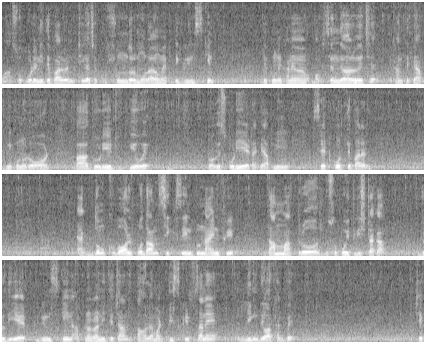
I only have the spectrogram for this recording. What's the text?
ওয়াশও করে নিতে পারবেন, ঠিক আছে? খুব সুন্দর মোলায়েম একটি গ্রিন স্কিন দেখুন এখানে অপশান দেওয়া রয়েছে। এখান থেকে আপনি কোনো রড বা দড়ি ঢুকিয়েও প্রবেশ করিয়ে এটাকে আপনি সেট করতে পারেন। একদম খুব অল্প দাম সিক্স ইন্টু নাইন ফিট দাম মাত্র দুশো পঁয়ত্রিশ টাকা। যদি এর গ্রিন স্ক্রিন আপনারা নিতে চান, তাহলে আমার ডিসক্রিপশানে লিঙ্ক দেওয়া থাকবে। চেক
